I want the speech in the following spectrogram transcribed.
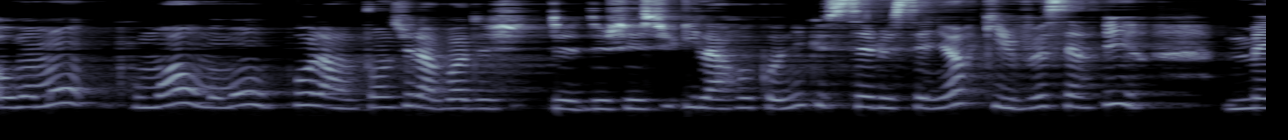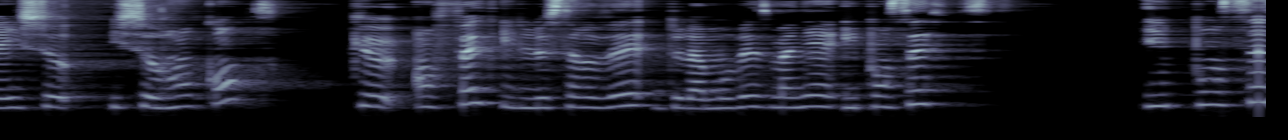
Au moment, pour moi, au moment où Paul a entendu la voix de, de, Jésus, il a reconnu que c'est le Seigneur qu'il veut servir. Mais il se, il se rend compte que, en fait, il le servait de la mauvaise manière. Il pensait, il pensait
